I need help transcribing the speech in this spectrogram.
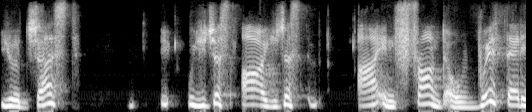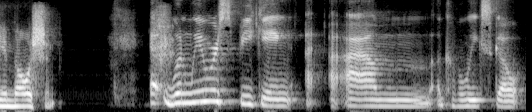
you just you just are you just are in front or with that emotion. Uh, when we were speaking um, a couple weeks ago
